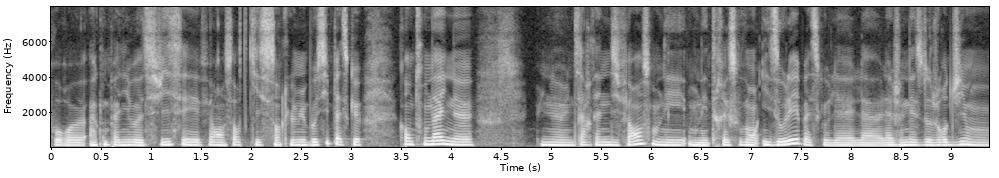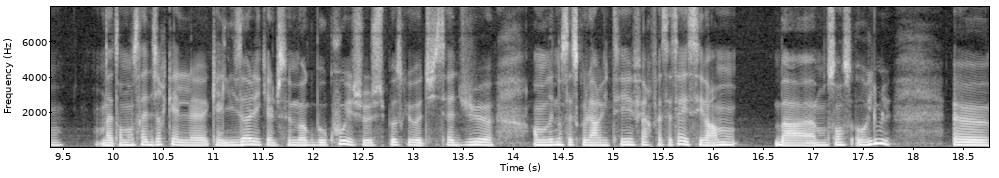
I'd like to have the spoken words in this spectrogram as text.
pour accompagner votre fils et faire en sorte qu'il se sente le mieux possible parce que quand on a une, une, certaine différence. On est, on est très souvent isolé parce que la, jeunesse d'aujourd'hui, on, a tendance à dire qu'elle isole et qu'elle se moque beaucoup. Et je suppose que votre fils a dû, euh, à un moment donné dans sa scolarité, faire face à ça. Et c'est vraiment, bah, à mon sens, horrible. Euh,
